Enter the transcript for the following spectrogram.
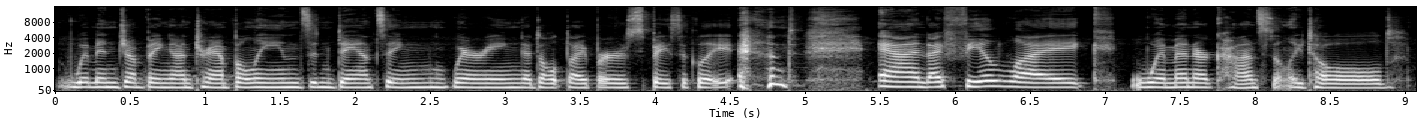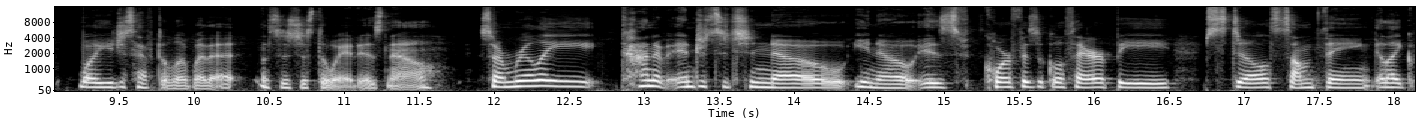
women jumping on trampolines and dancing wearing adult diapers basically and and I feel like women are constantly told well, you just have to live with it. This is just the way it is now. So I'm really kind of interested to know, you know, is core physical therapy still something like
